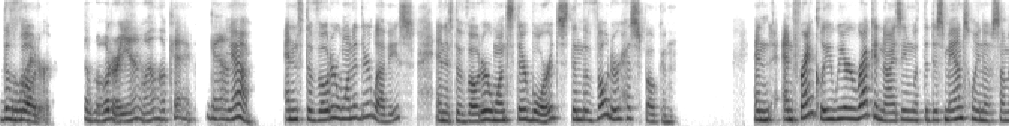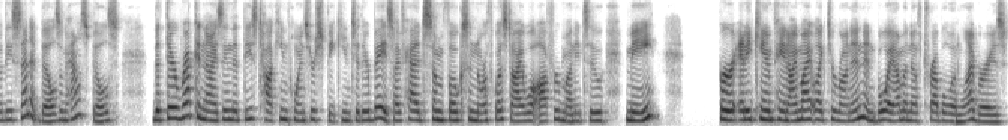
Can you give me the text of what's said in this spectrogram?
The voter. The voter, yeah. Well, okay. Yeah. Yeah. And if the voter wanted their levies, and if the voter wants their boards, then the voter has spoken. And, and frankly, we are recognizing with the dismantling of some of these Senate bills and House bills that they're recognizing that these talking points are speaking to their base. I've had some folks in Northwest Iowa offer money to me for any campaign I might like to run in. And boy, I'm enough trouble in libraries.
